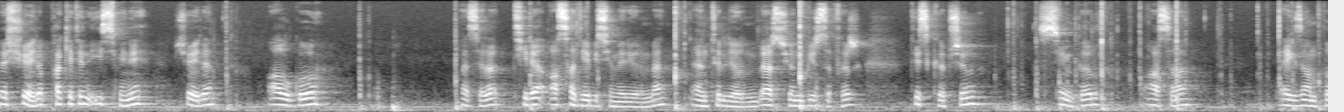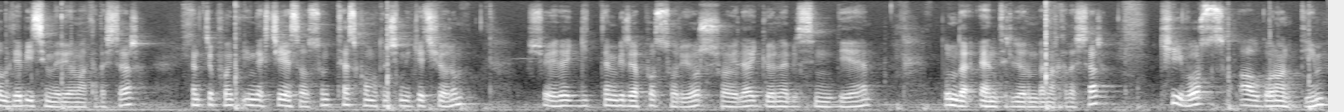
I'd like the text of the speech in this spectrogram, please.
Ve şöyle paketin ismini şöyle algo mesela tire asa diye bir isim veriyorum ben. Enterliyorum. Versiyonu 1.0 description simple asa example diye bir isim veriyorum arkadaşlar. Entry point index.js olsun. Test komutunu şimdi geçiyorum. Şöyle gitten bir repo soruyor. Şöyle görünebilsin diye. Bunu da enterliyorum ben arkadaşlar. Keywords algorand diyeyim.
